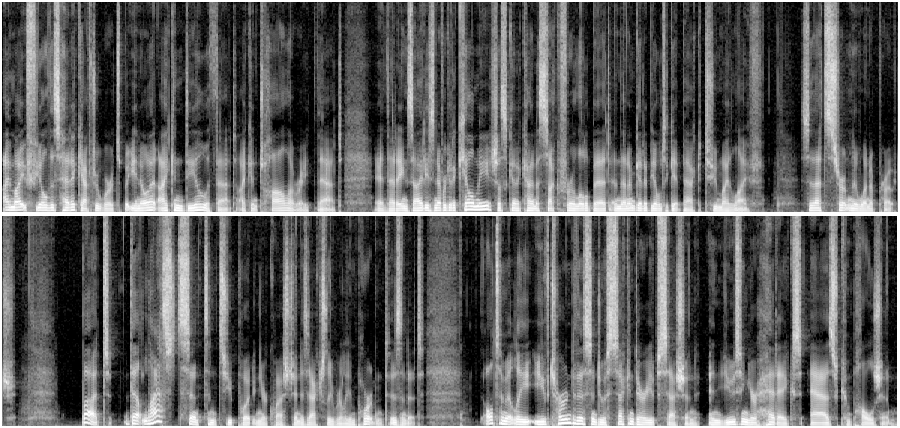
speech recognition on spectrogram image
I might feel this headache afterwards. But you know what? I can deal with that. I can tolerate that, and that anxiety is never going to kill me. It's just going to kind of suck for a little bit, and then I'm going to be able to get back to my life. So that's certainly one approach. But that last sentence you put in your question is actually really important, isn't it? Ultimately, you've turned this into a secondary obsession and using your headaches as compulsion.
